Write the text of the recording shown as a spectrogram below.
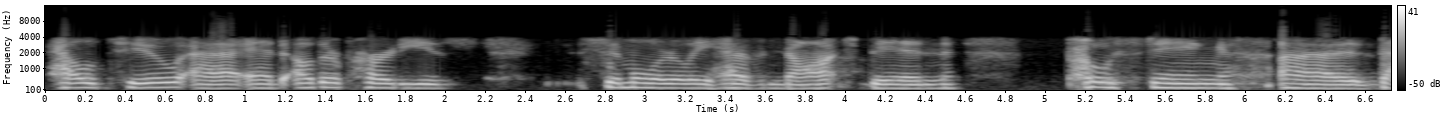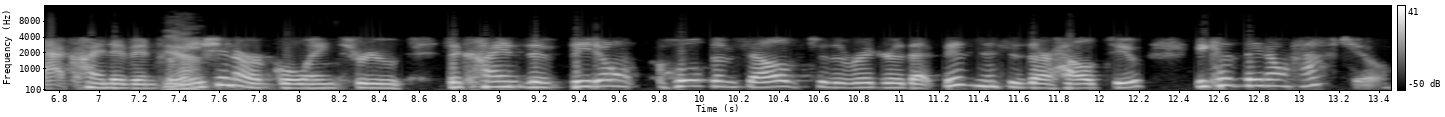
held to, uh, and other parties similarly have not been posting uh, that kind of information yeah. or going through the kinds of they don't hold themselves to the rigor that businesses are held to because they don't have to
